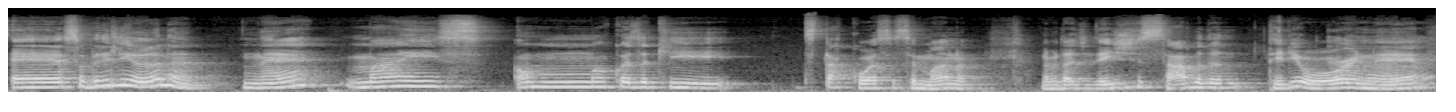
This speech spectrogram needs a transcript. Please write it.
É sobre Eliana, né? Mas uma coisa que destacou essa semana, na verdade desde sábado anterior, né?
